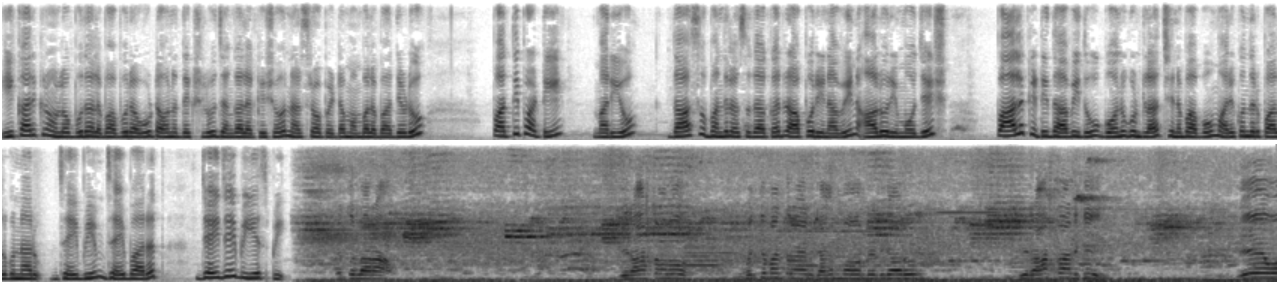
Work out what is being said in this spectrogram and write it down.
ఈ కార్యక్రమంలో బూదాల బాబురావు టౌన్ అధ్యక్షులు జంగాల కిషోర్ నర్సరావుపేట మంబల బాధ్యుడు పత్తిపాటి మరియు దాసు బందుల సుధాకర్ రాపూరి నవీన్ ఆలూరి మోజేష్ పాలకిటి దావీదు గోనుగుంట్ల చిన్నబాబు మరికొందరు పాల్గొన్నారు. జై భీమ్ జై భారత్ జై జై బీఎస్పీ. ఈ రాష్ట్రంలో ముఖ్యమంత్రి అయిన జగన్మోహన్ రెడ్డి గారు ఈ రాష్ట్రానికి ఏవో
